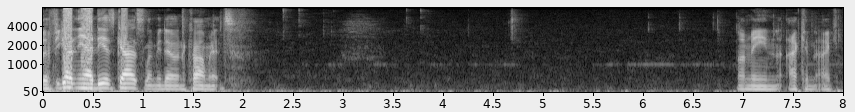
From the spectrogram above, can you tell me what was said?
if you got any ideas, guys, let me know in the comments. I mean, I can I can,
